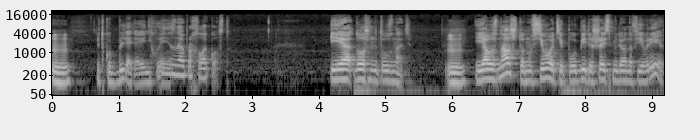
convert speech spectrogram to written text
И такой, блядь, а я нихуя не знаю про Холокост. И я должен это узнать. Мгм. И я узнал, что ну всего типа убили 6 миллионов евреев,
